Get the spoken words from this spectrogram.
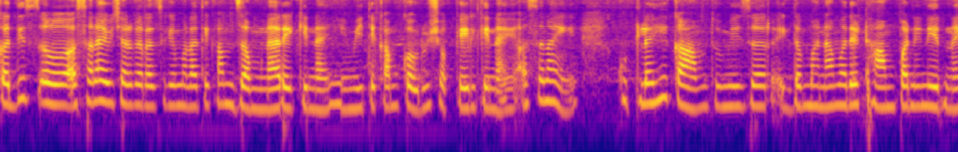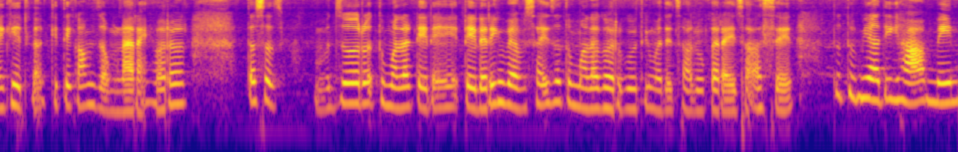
कधीच असं नाही विचार करायचं की मला ते काम जमणार आहे की नाही मी ते काम करू शकेल की नाही असं नाही कुठलंही काम तुम्ही जर एकदम मनामध्ये ठामपणे निर्णय घेतला की ते काम जमणार आहे बरोबर? तसंच जर तुम्हाला टेले टेलरिंग व्यवसाय जर तुम्हाला घरगुतीमध्ये चालू करायचा असेल तर तुम्ही आधी ह्या मेन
